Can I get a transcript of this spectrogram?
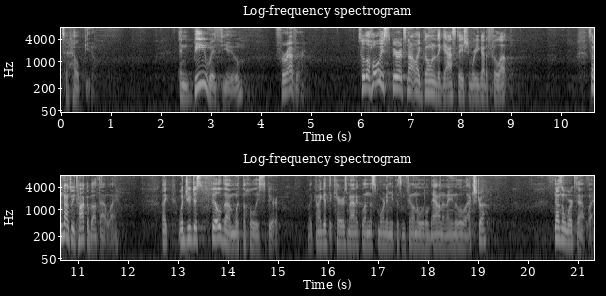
To help you and be with you forever. So the Holy Spirit's not like going to the gas station where you got to fill up. Sometimes we talk about that way. Like, would you just fill them with the Holy Spirit? Like, can I get the charismatic blend this morning because I'm feeling a little down and I need a little extra? Doesn't work that way.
